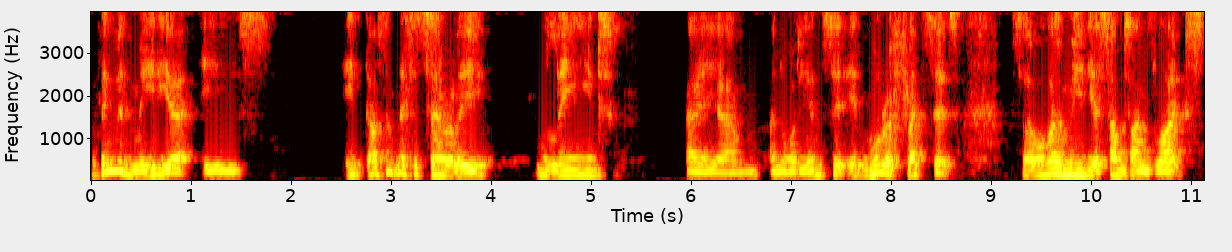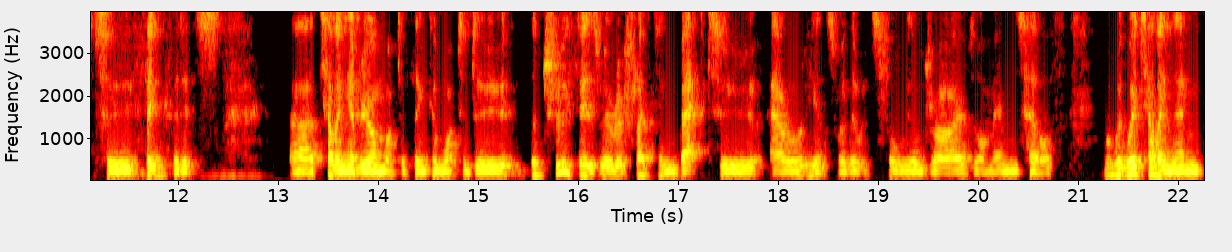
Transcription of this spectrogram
the thing with media is it doesn't necessarily lead a um, an audience. It, it more reflects it. So although media sometimes likes to think that it's uh, telling everyone what to think and what to do. The truth is, we're reflecting back to our audience, whether it's four wheel drives or men's health. We're telling them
